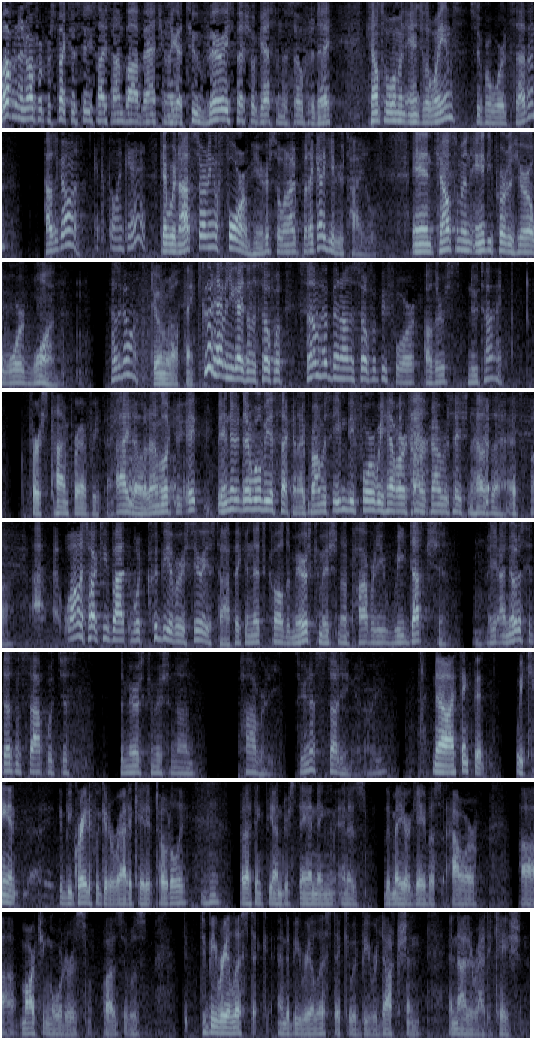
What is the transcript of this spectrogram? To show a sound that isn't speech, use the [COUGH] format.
Welcome to Norfolk Perspective City Slice. I'm Bob Batcher, and I got two very special guests on the sofa today. Councilwoman Angelia Williams, Super Ward 7. How's it going? It's going good. Okay, we're not starting a forum here, so when I, but I got to give your titles. And Councilman Andy Protogyrou, Ward 1. How's it going? Doing well, thank you. Good having you guys on the sofa. Some have been on the sofa before, others, new time. First time for everything. I know it. I'm looking, it, and there, there will be a second, I promise, even before we have our, our conversation. How's that? [LAUGHS] That's fine. Well, I want to talk to you about what could be a very serious topic, and that's called the Mayor's Commission on Poverty Reduction. I, I notice it doesn't stop with just the Mayor's Commission on Poverty. So you're not studying it, are you? No, I think that we can't. It'd be great if we could eradicate it totally, but I think the understanding, and as the mayor gave us our uh, marching orders, was it was t- to be realistic, and to be realistic, it would be reduction and not eradication.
